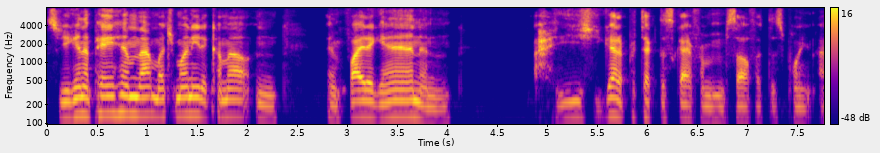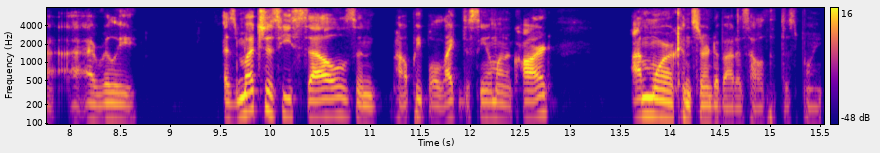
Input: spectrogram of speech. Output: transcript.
So you're gonna pay him that much money to come out and and fight again, and you, you got to protect this guy from himself at this point. I, I I really, as much as he sells and how people like to see him on a card, I'm more concerned about his health at this point.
